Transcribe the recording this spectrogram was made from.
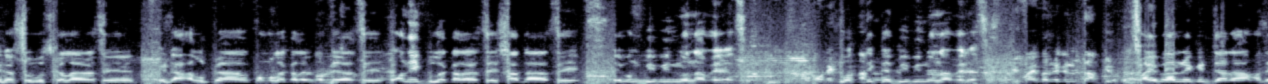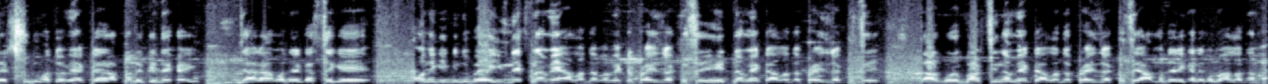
এটা সবুজ কালার আছে এটা হালকা কমলা কালারের মধ্যে আছে অনেকগুলা কালার আছে সাদা আছে এবং বিভিন্ন নামে আছে। অনেক প্রত্যেকটা বিভিন্ন নামের আছে। ফাইবার র্যাকেটের দাম কি রকম ফাইবার রেকেট যারা আমাদের শুধুমাত্র আমি একটা আপনাদেরকে দেখাই যারা আমাদের কাছ থেকে অনেকে কিন্তু ভাই ইউনেক্স নামে আলাদাভাবে একটা প্রাইস রাখতেছে হেড নামে একটা আলাদা প্রাইস রাখতেছে তারপরে বার্সি নামে একটা আলাদা প্রাইস রাখতেছে। আমাদের এখানে কোনো আলাদা না।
